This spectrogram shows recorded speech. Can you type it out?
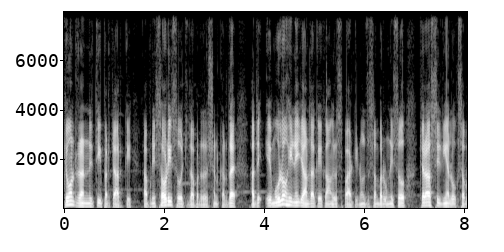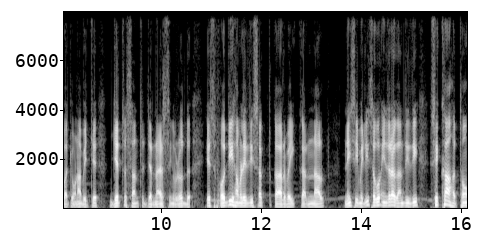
ਚੋਣ ਰਣਨੀਤੀ ਪ੍ਰਚਾਰ ਕੇ ਆਪਣੀ ਸੌੜੀ ਸੋਚ ਦਾ ਪ੍ਰਦਰਸ਼ਨ ਕਰਦਾ ਹੈ ਅਤੇ ਇਹ ਮੂਲੋਂ ਹੀ ਨਹੀਂ ਜਾਣਦਾ ਕਿ ਕਾਂਗਰਸ ਪਾਰਟੀ ਨੂੰ ਦਸੰਬਰ 1984 ਦੀਆਂ ਲੋਕ ਸਭਾ ਚੋਣਾਂ ਵਿੱਚ ਜਿੱਤ ਸੰਤ ਜਰਨੈਲ ਸਿੰਘ ਵਿਰੁੱਧ ਇਸ ਫੌਜੀ ਹਮਲੇ ਦੀ ਸਖਤ ਕਾਰਵਾਈ ਕਰਨ ਨਾਲ ਨਹੀਂ ਸੀ ਮਿਲੀ, ਸਗੋਂ ਇੰਦਰਾ ਗਾਂਧੀ ਦੀ ਸਿੱਖਾਂ ਹੱਥੋਂ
